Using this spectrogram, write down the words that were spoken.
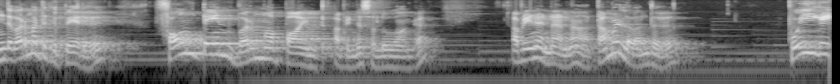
இந்த வர்மத்துக்கு பேர் ஃபவுண்டெயின் வர்மா பாயிண்ட் அப்படின்னு சொல்லுவாங்க. அப்படின்னா என்னென்னா தமிழில் வந்து பொய்கை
